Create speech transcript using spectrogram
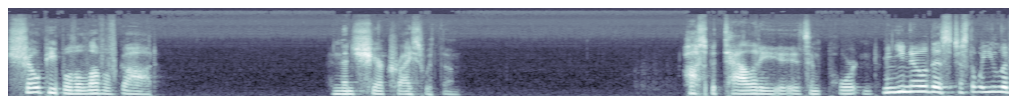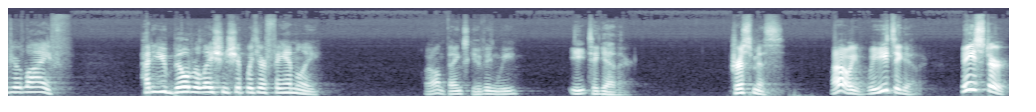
Show people the love of God. And then share Christ with them. Hospitality is important. I mean, you know this just the way you live your life. How do you build relationship with your family? Well, on Thanksgiving, we eat together. Christmas, oh, we, we eat together. Easter,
